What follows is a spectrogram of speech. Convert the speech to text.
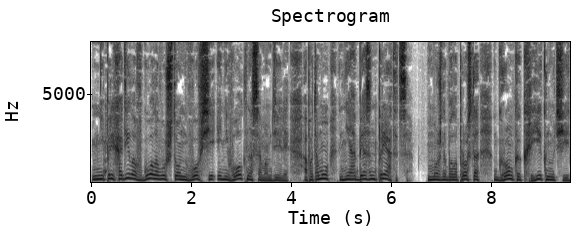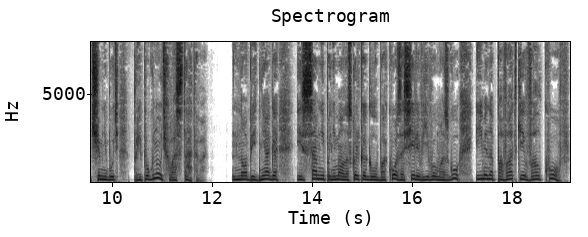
не приходило в голову, что он вовсе и не волк на самом деле, а потому не обязан прятаться. Можно было просто громко крикнуть и чем-нибудь припугнуть хвостатого. Но бедняга и сам не понимал, насколько глубоко засели в его мозгу именно повадки волков.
